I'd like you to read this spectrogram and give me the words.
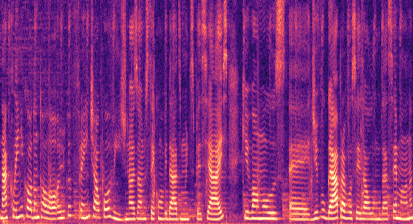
na clínica odontológica frente ao Covid. Nós vamos ter convidados muito especiais que vamos é, divulgar para vocês ao longo da semana.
